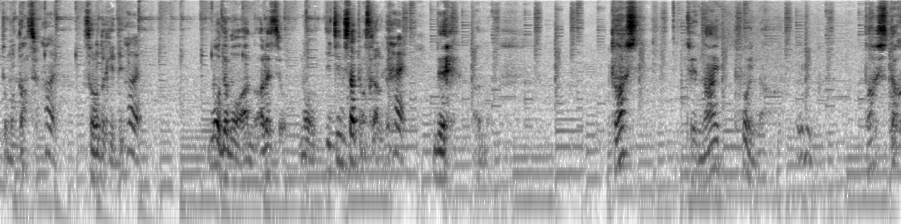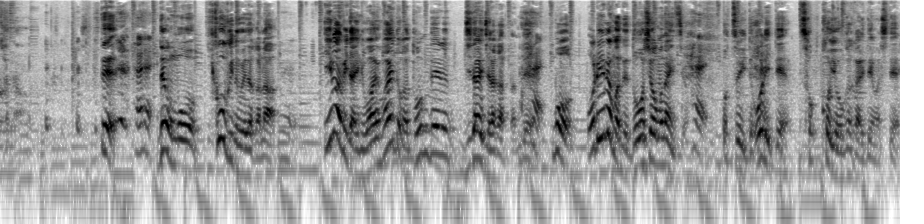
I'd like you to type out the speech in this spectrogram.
て思ったんですよ。はい。その時に、はい。もうでもあのあれですよ。もう一日経ってますからね、はい。であの出してないっぽいな。出したかな。ではい。でももう飛行機の上だからうん。今みたいに w i f i とか飛んでる時代じゃなかったんで、はい。もう降りるまでどうしようもないんですよ。はい。ついて降りて速攻8日から電話して。はい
